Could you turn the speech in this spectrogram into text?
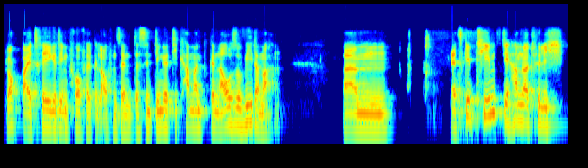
Blogbeiträge, die im Vorfeld gelaufen sind, das sind Dinge, die kann man genauso wieder machen. Ähm, es gibt Teams, die haben natürlich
